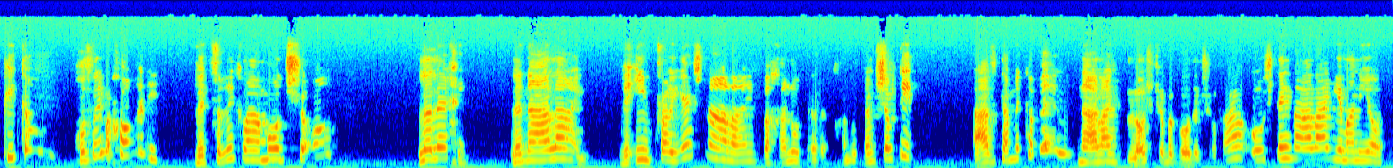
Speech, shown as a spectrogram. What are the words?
פתאום חוזרים אחורנית, וצריך לעמוד שעות ללחם, לנעליים, ואם כבר יש נעליים בחנות, חנות ממשלתית, אז אתה מקבל נעליים לא שבגודל שלך, או שתי נעליים ימניות, אה,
